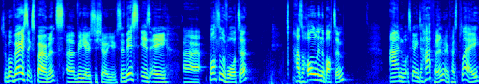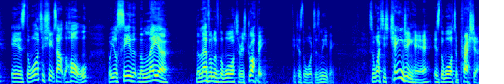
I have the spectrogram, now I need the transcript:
So we've got various experiments, uh, videos to show you. So this is a uh, bottle of water, has a hole in the bottom, and what's going to happen when I press play is the water shoots out the hole, but you'll see that the layer, the level of the water is dropping because the water is leaving. So what is changing here is the water pressure.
